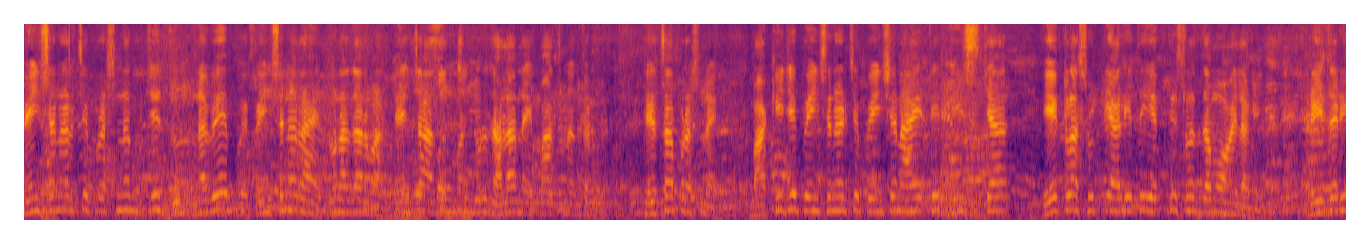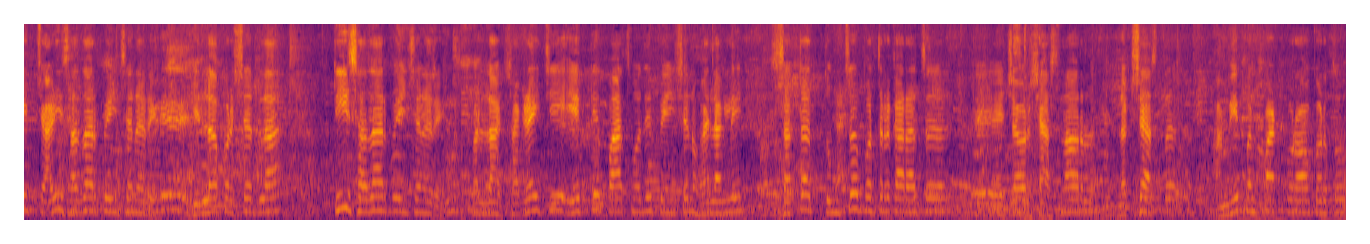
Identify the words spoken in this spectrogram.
पेन्शनरचे प्रश्न जे जु नवे पेन्शनर आहेत दोन हजार बारा त्यांचा अजून मंजूर झाला नाही पाच नंतर. त्याचा प्रश्न आहे. बाकी जे पेन्शनरचे पेन्शन आहे ते तीसच्या एकला सुट्टी आली तर एकतीसलाच जमा व्हायला लागली. ट्रेझरीत चाळीस हजार पेन्शनर आहे. जिल्हा परिषदला तीस हजार पेन्शनर आहे. पण ला सगळ्याची एक ते पाचमध्ये पेन्शन व्हायला लागली. सतत तुमचं पत्रकाराचं याच्यावर शासनावर लक्ष असतं. आम्ही पण पाठपुरावा करतो.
